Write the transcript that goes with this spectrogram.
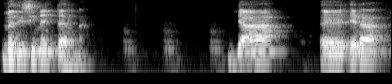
medicina interna. Ya eh, era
